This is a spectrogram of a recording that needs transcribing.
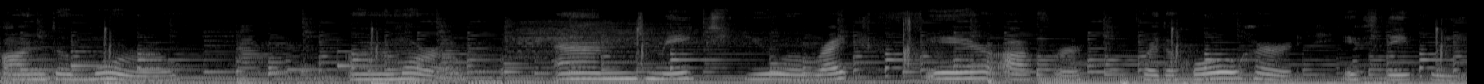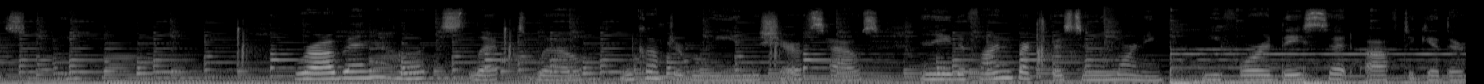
on the morrow. On the morrow, and make you a right fair offer for the whole herd if they please. Robin Hood slept well and comfortably in the sheriff's house and ate a fine breakfast in the morning before they set off together,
